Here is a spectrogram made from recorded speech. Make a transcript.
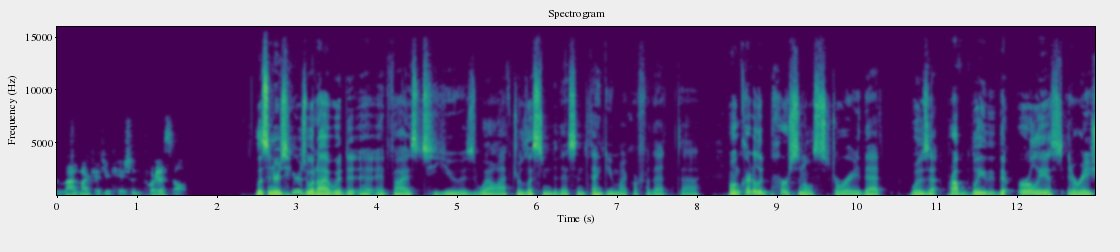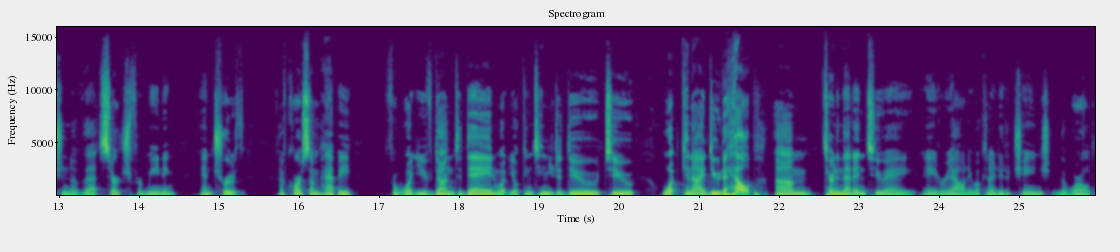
landmark education for yourself. Listeners, here's what I would uh, advise to you as well after listening to this, and thank you, Michael, for that uh, well, incredibly personal story that was uh, probably the earliest iteration of that search for meaning and truth. Of course, I'm happy for what you've done today and what you'll continue to do to what can I do to help, um, turning that into a, a reality. What can I do to change the world?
